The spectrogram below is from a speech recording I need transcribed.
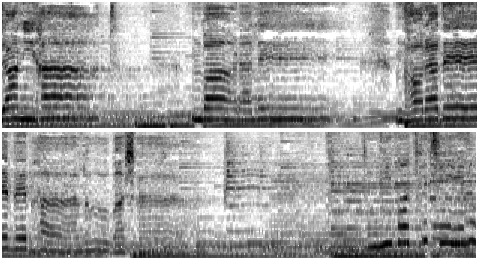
জানি হাত বাড়ালে ধরা দেবে ভালোবাসা। তুমি পথ চেনো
